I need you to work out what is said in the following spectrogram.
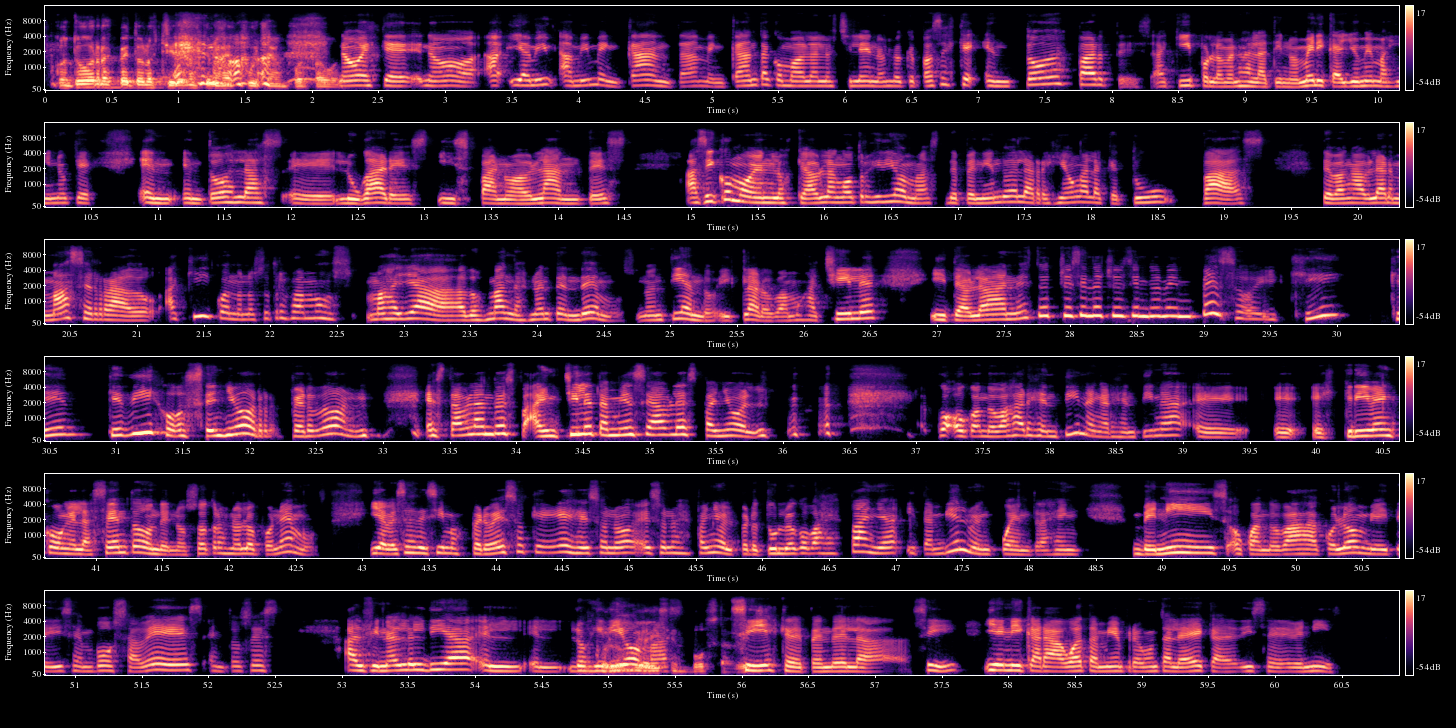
Con todo respeto a los chilenos que nos escuchan, por favor. No, es que no, y a mí, a mí me encanta, me encanta cómo hablan los chilenos. Lo que pasa es que en todas partes, aquí por lo menos en Latinoamérica, yo me imagino que en, en todos los eh, lugares hispanohablantes, así como en los que hablan otros idiomas, dependiendo de la región a la que tú vas, te van a hablar más cerrado. Aquí, cuando nosotros vamos más allá a dos mangas, no entendemos, no entiendo. Y claro, vamos a Chile y te hablaban esto 300, 300 mil pesos. ¿Y qué? ¿Qué, ¿Qué dijo, señor? Perdón, está hablando En Chile también se habla español. o cuando vas a Argentina, en Argentina eh, eh, escriben con el acento donde nosotros no lo ponemos. Y a veces decimos, pero ¿eso qué es? Eso no, eso no es español. Pero tú luego vas a España y también lo encuentras en Venís o cuando vas a Colombia y te dicen vos sabés. Entonces, al final del día, el, el, los idiomas... Dicen, ¿Vos Sí, es que depende de la... Sí. Y en Nicaragua también, pregúntale a Eka, dice Venís.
